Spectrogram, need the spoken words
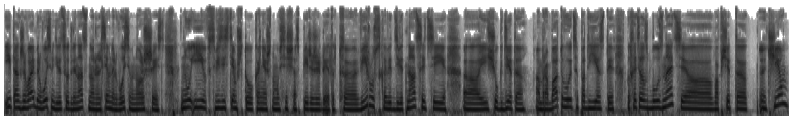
и также Viber 8 912 007 08 06. Ну и в связи с тем, что, конечно, мы все сейчас пережили этот э, вирус COVID-19, и э, еще где-то обрабатываются подъезды. Вот хотелось бы узнать вообще-то, чем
